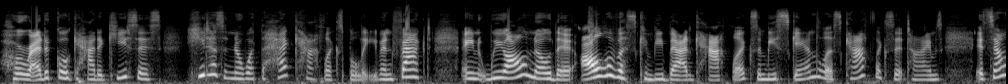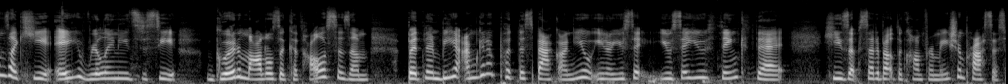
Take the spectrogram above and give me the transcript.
heretical catechesis, he doesn't know what the heck Catholics believe. In fact, I mean, we all know that all of us can be bad Catholics and be scandalous Catholics at times. It sounds like he, A, really needs to see good models of Catholicism, but then B, I'm going to put this back on you. You know, you say you say you think that that he's upset about the confirmation process.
